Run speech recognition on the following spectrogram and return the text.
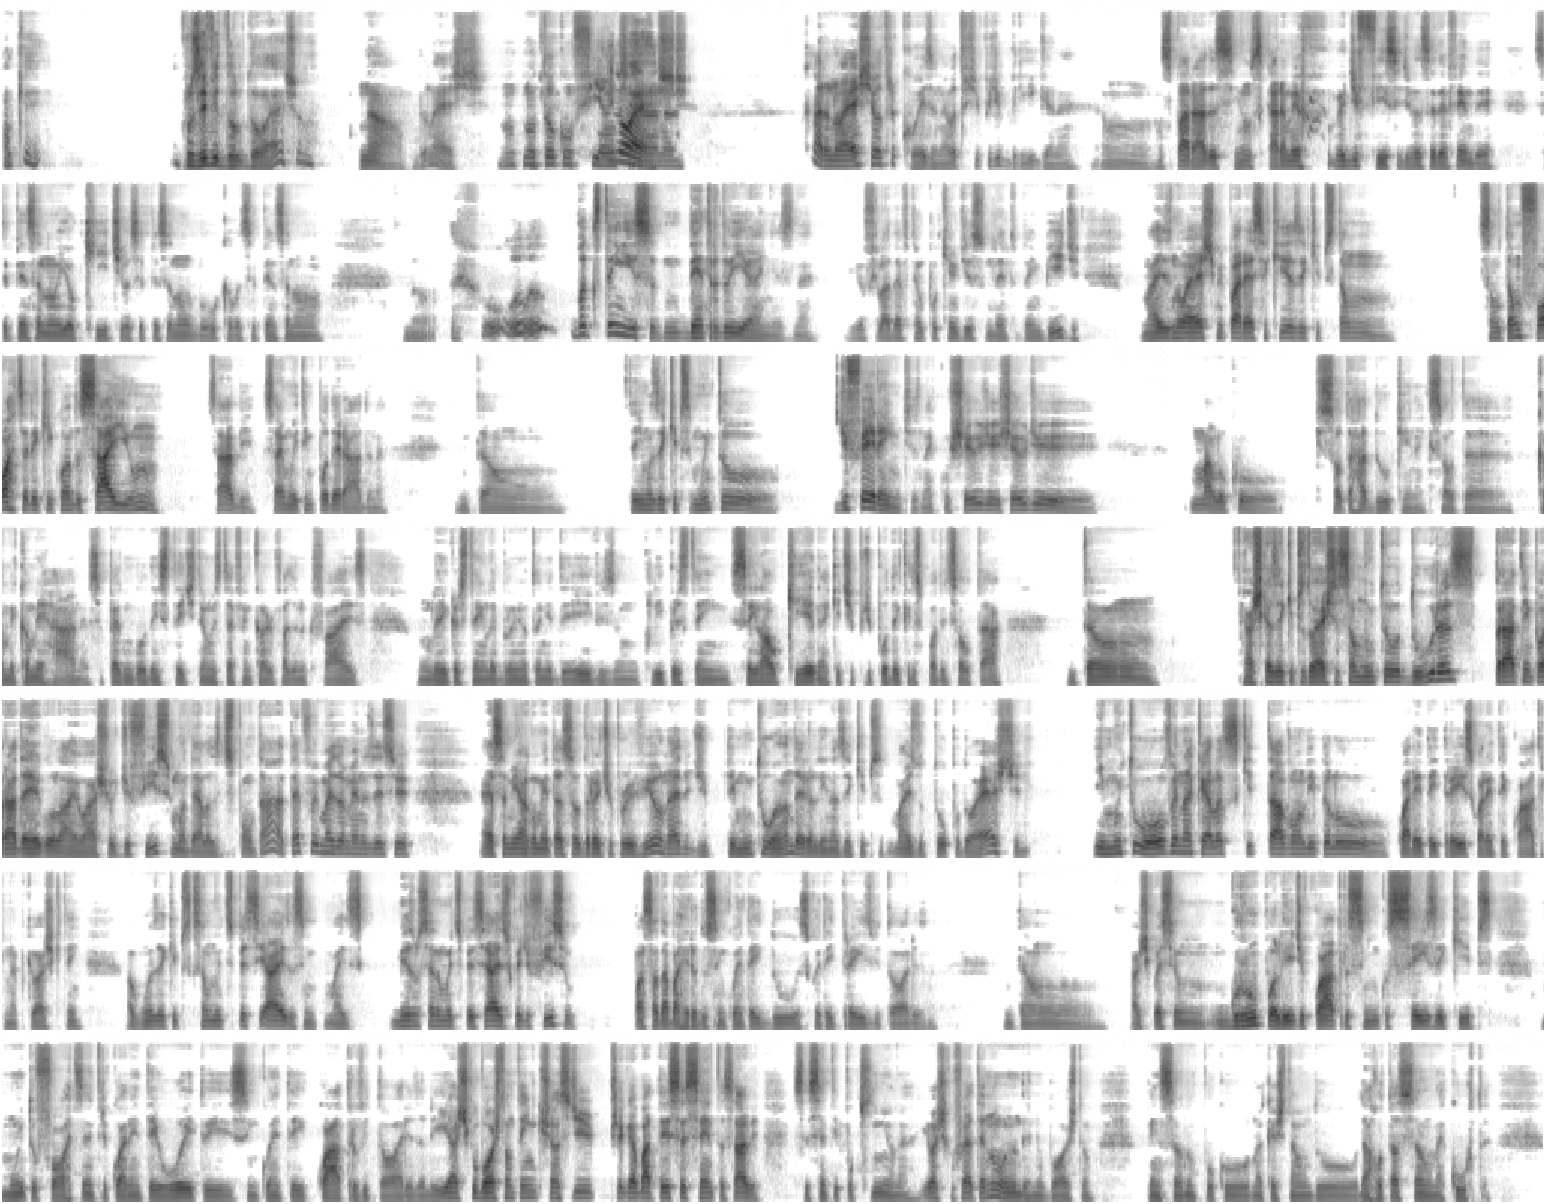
Ok. Inclusive do, do Oeste não? Não, do Leste. Não, não tô confiante e no Oeste? Na... Cara, no Oeste é outra coisa, né? Outro tipo de briga, né? É um, uns paradas assim, uns caras meio, meio difícil de você defender. Você pensa no Jokic, você pensa no Luca, você pensa no. no... O, o, Bucks tem isso dentro do Yannis, né? E o Philadelphia tem um pouquinho disso dentro do Embiid. Mas no Oeste me parece que as equipes estão. São tão fortes ali que quando sai um, sabe? Sai muito empoderado, né? Então, tem umas equipes muito diferentes, né? Com cheio de cheio de um maluco que solta Hadouken, né? Que solta Kamehameha, né? Você pega um Golden State, tem um Stephen Curry fazendo o que faz, um Lakers tem LeBron e Anthony Davis, um Clippers tem sei lá o que, né? Que tipo de poder que eles podem soltar. Então, acho que as equipes do Oeste são muito duras para a temporada regular. Eu acho difícil uma delas despontar. Até foi mais ou menos esse essa minha argumentação durante o preview, né, de ter muito under ali nas equipes mais do topo do Oeste e muito over naquelas que estavam ali pelo 43, 44, né, porque eu acho que tem algumas equipes que são muito especiais, assim, mas mesmo sendo muito especiais, fica difícil passar da barreira dos 52, 53 vitórias, né? Então, acho que vai ser um, um grupo ali de 4, 5, 6 equipes muito fortes entre 48 e 54 vitórias ali. E acho que o Boston tem chance de chegar a bater 60, sabe? 60 e pouquinho, né? Eu acho que foi até no under no Boston, pensando um pouco na questão do, da rotação, né, curta.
